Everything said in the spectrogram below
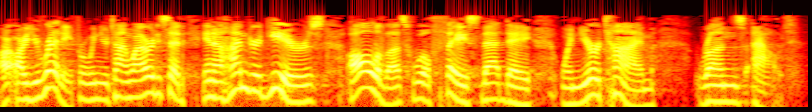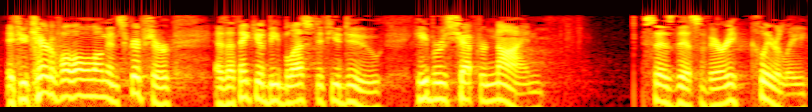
Are, are you ready for when your time, well, I already said, in a hundred years, all of us will face that day when your time runs out. If you care to follow along in scripture, as I think you'd be blessed if you do, Hebrews chapter 9 says this very clearly.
